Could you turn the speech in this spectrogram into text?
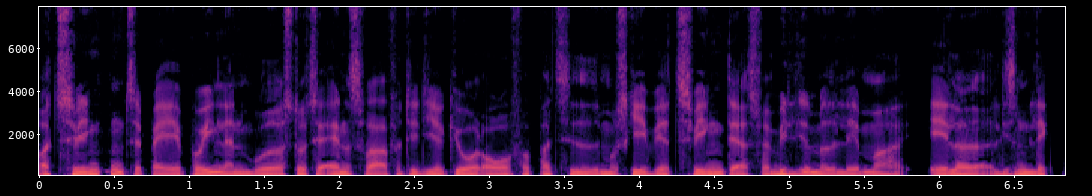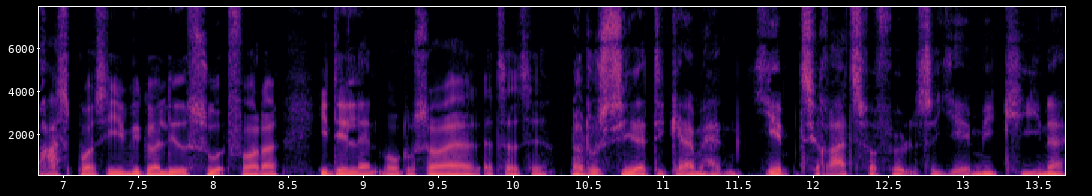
at tvinge dem tilbage på en eller anden måde at stå til ansvar for det, de har gjort over for partiet. Måske ved at tvinge deres familiemedlemmer, eller ligesom lægge pres på at sige, at vi gør livet surt for dig i det land, hvor du så er, er taget til. Når du siger, at de gerne vil have dem hjem til retsforfølgelse hjemme i Kina,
